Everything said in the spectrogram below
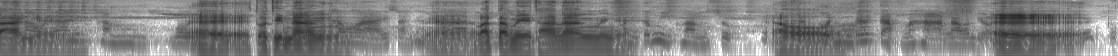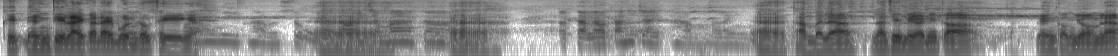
การไง เราได้ทำบุญเออเออตัวทินนังถวายสังฆอ่าทานวัตเมธานังนี่ไงมันก็มีความสุขอ๋อคือบุญก็กลับมาหาเราเดี๋ยวเออคิดถึงที่ไรก็ได้บุญทุกทีไง รู้สึกว่ามีความสุขเออจะน้อยจะมากก็อ่าเออแต่เราตั้งใจทำอะไรอย่างเงี้ย อ่าทำไปแล้ว แล้วที่เหลือนี่ก็เป็นของโยมแล้ว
